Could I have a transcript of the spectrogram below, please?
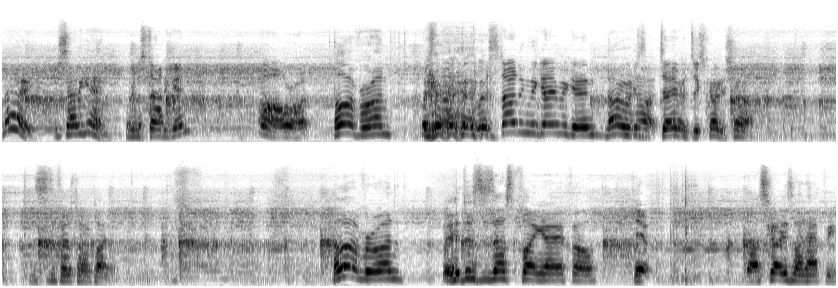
No, we start again. We're going to start again? Oh, alright. Hello, everyone. We're starting the game again. No, we're Because not. David just Cody, shut up. This is the first time I'm playing it. Hello, everyone. This is us playing AFL. Yep. Uh, Scotty's not happy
